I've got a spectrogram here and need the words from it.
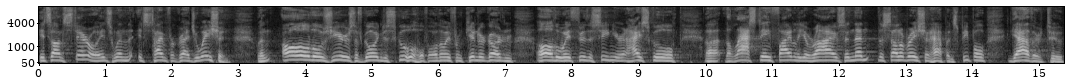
it's on steroids when it's time for graduation. When all those years of going to school, all the way from kindergarten all the way through the senior and high school, uh, the last day finally arrives, and then the celebration happens. People gather to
